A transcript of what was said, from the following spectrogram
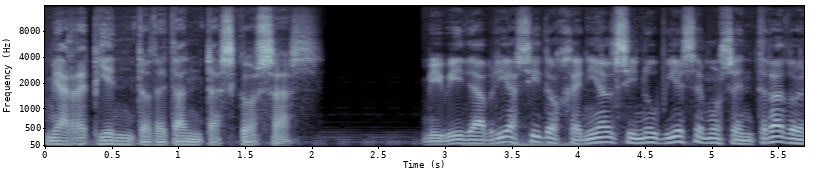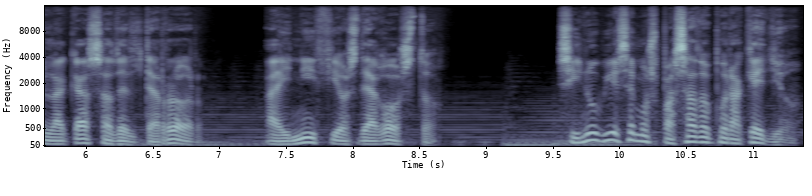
Me arrepiento de tantas cosas. Mi vida habría sido genial si no hubiésemos entrado en la casa del terror a inicios de agosto. Si no hubiésemos pasado por aquello.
